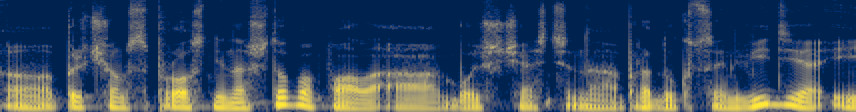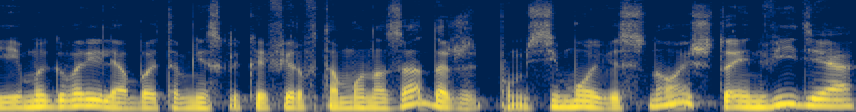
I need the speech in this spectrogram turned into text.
э, причем спрос не на что попало, а большей частью на продукцию NVIDIA. И мы говорили об этом несколько эфиров тому назад, даже, по зимой-весной, что NVIDIA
